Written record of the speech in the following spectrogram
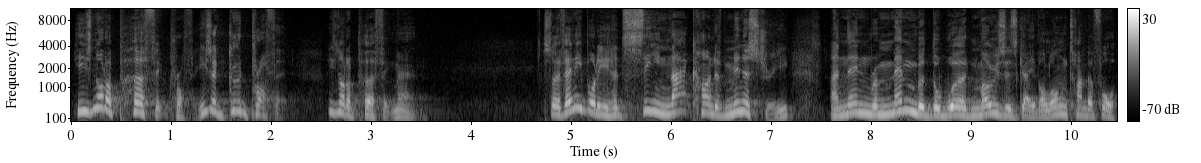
he's not a perfect prophet. He's a good prophet. He's not a perfect man. So, if anybody had seen that kind of ministry and then remembered the word Moses gave a long time before,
